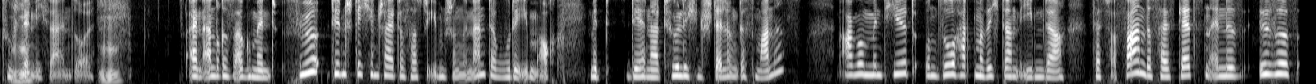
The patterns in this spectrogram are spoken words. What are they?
zuständig sein soll. Ein anderes Argument für den Stichentscheid, das hast du eben schon genannt, da wurde eben auch mit der natürlichen Stellung des Mannes argumentiert und so hat man sich dann eben da fest verfahren. Das heißt, letzten Endes ist es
